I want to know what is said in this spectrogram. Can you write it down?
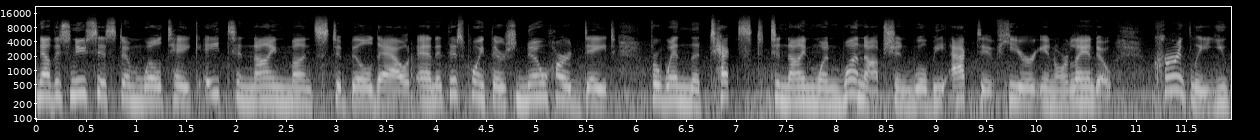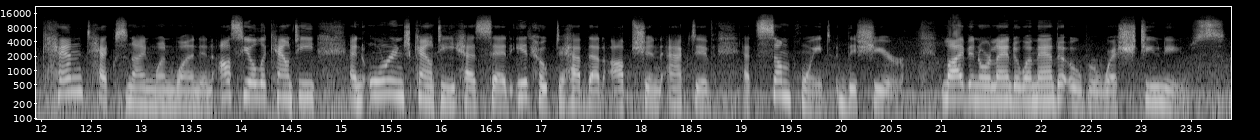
Now, this new system will take eight to nine months to build out, and at this point, there's no hard date for when the text to 911 option will be active here in Orlando. Currently, you can text 911 in Osceola County, and Orange County has said it hoped to have that option active at some point this year. Live in Orlando, Amanda Ober, WESH 2 News.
